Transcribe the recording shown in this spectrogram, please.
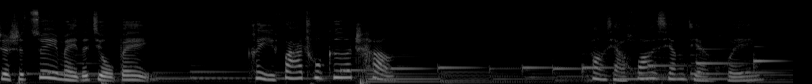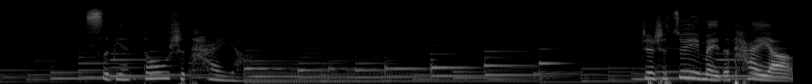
这是最美的酒杯，可以发出歌唱。放下花香，捡回。四边都是太阳，这是最美的太阳，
